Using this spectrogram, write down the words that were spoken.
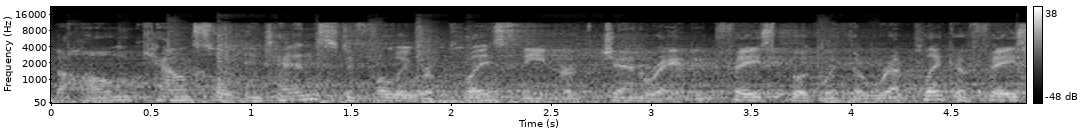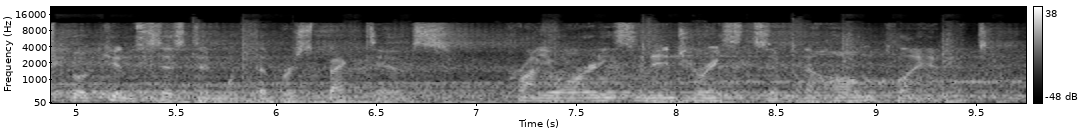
The Home Council intends to fully replace the Earth-generated Facebook with a replica Facebook consistent with the perspectives, priorities and interests of the home planet.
